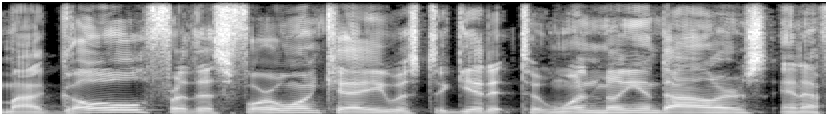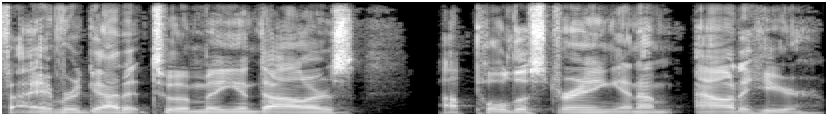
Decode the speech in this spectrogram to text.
my goal for this 401k was to get it to $1 million. And if I ever got it to a million dollars, I pull the string and I'm out of here.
